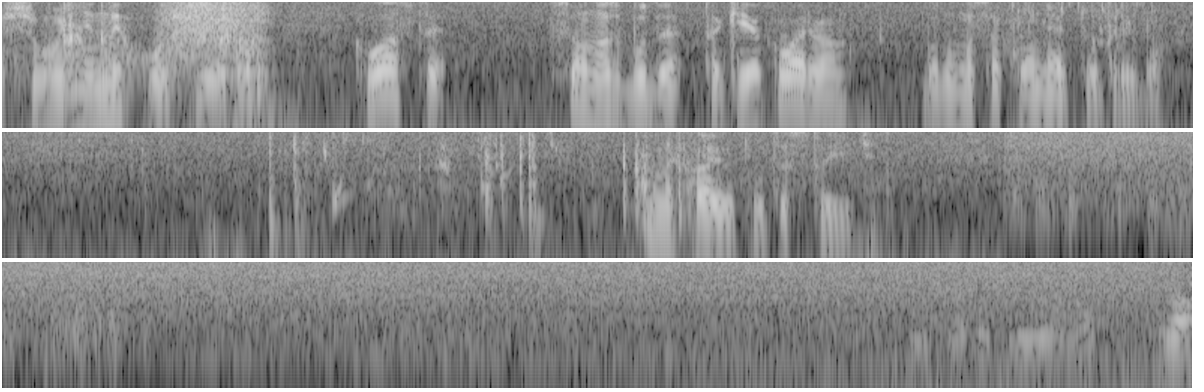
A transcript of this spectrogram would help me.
сьогодні не хочу його класти. Це у нас буде такий акваріум. Будемо зберігати тут рибу. Нехай тут і стоїть. Да.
